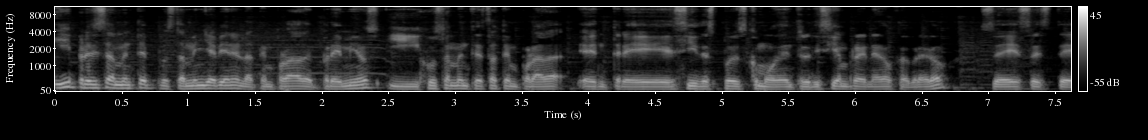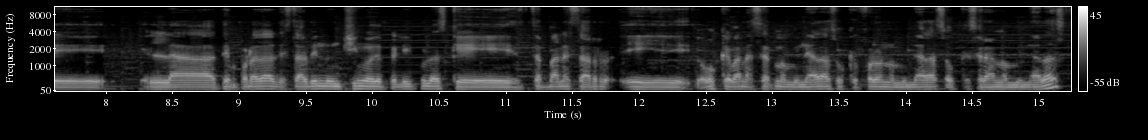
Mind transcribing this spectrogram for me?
Y precisamente pues también ya viene la temporada de premios y justamente esta temporada entre sí después como entre diciembre, enero, febrero es este la temporada de estar viendo un chingo de películas que van a estar eh, o que van a ser nominadas o que fueron nominadas o que serán nominadas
